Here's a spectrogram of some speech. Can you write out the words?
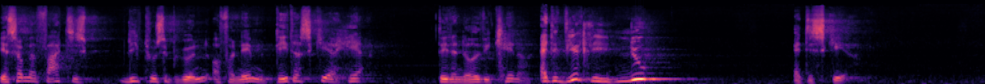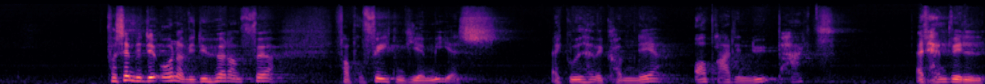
ja, så man faktisk lige pludselig begynde at fornemme, det der sker her, det er da noget, vi kender. Er det virkelig nu, at det sker? For eksempel det under, vi de hørte om før fra profeten Jeremias, at Gud han vil komme nær, oprette en ny pagt, at han vil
